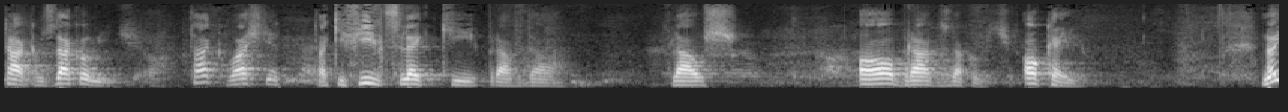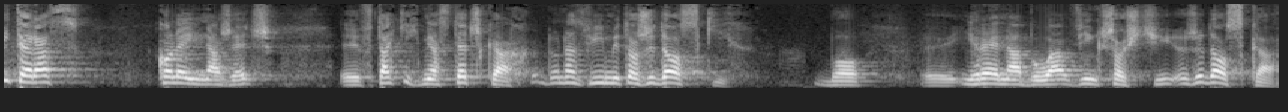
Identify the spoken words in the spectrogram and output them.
Tak, znakomicie. O, tak, właśnie, taki filc lekki, prawda, flausz. O, brak, znakomicie. Okej. Okay. No i teraz kolejna rzecz. W takich miasteczkach, no nazwijmy to żydowskich, bo Irena była w większości żydowska,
